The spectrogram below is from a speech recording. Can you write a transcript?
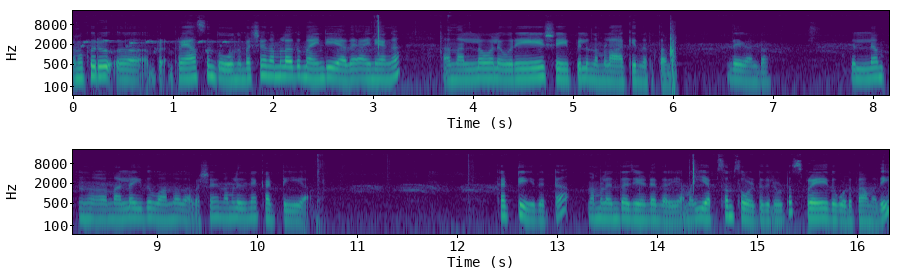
നമുക്കൊരു പ്രയാസം തോന്നും പക്ഷേ നമ്മളത് മൈൻഡ് ചെയ്യാതെ അതിനെ അങ്ങ് നല്ലപോലെ ഒരേ ഷേപ്പിൽ നമ്മളാക്കി നിർത്തണം. ഇതേ കണ്ടോ? ആ, നല്ല ഇത് വന്നതാണ് പക്ഷേ നമ്മളിതിനെ കട്ട് ചെയ്യുക കട്ട് ചെയ്തിട്ട് നമ്മൾ എന്താ ചെയ്യേണ്ടതെന്ന് അറിയാമോ ഈ എപ്സം സോൾട്ട് ഇതിലോട്ട് സ്പ്രേ ചെയ്ത് കൊടുത്താൽ മതി.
